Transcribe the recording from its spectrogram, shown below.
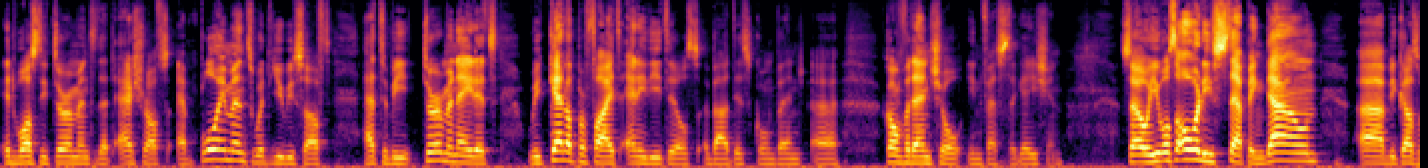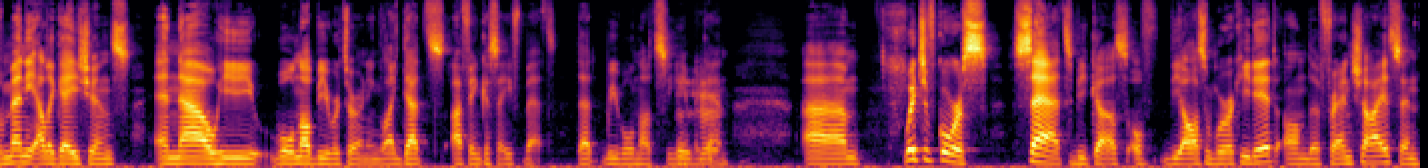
it was determined that Ashraf's employment with Ubisoft had to be terminated. We cannot provide any details about this conven- uh, confidential investigation. So he was already stepping down uh, because of many allegations, and now he will not be returning. Like that's, I think, a safe bet that we will not see him mm-hmm. again. Um, which, of course, sad because of the awesome work he did on the franchise. And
